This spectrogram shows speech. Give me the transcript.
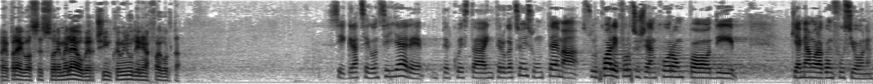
Prego Assessore Meleo per 5 minuti ne ha facoltà. Sì, grazie consigliere per questa interrogazione su un tema sul quale forse c'è ancora un po' di, chiamiamola confusione.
